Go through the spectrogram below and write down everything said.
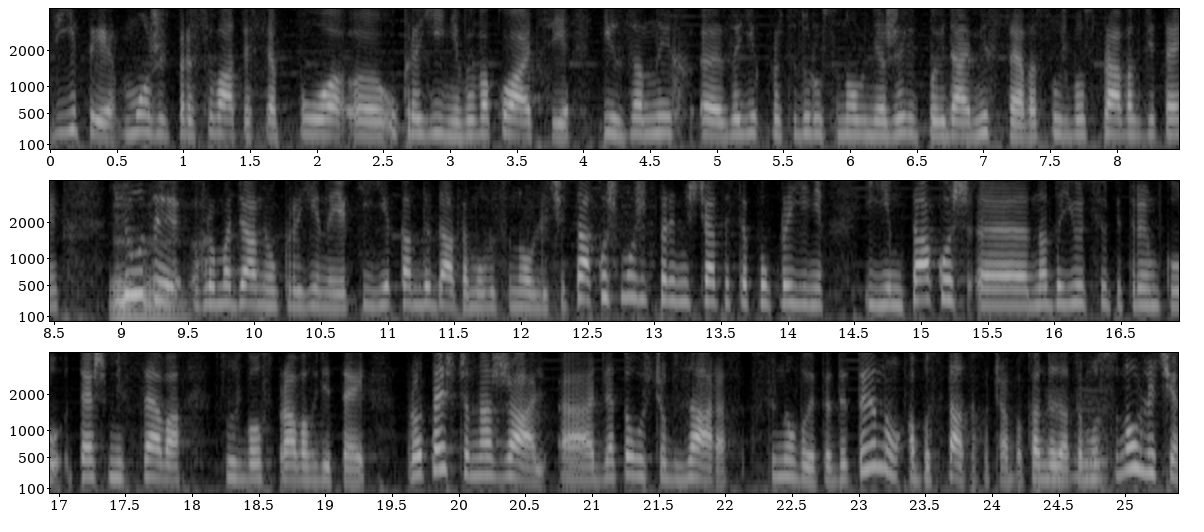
діти можуть пересуватися по е, Україні в евакуації, і за них е, за їх процедуру усиновлення вже відповідає місцева служба у справах дітей. Люди, громадяни України, які є кандидатами в усиновлювачі, також можуть переміщатися по Україні, і їм також е, надають цю підтримку теж місцева служба у справах дітей. Про те, що на жаль, е, для того, щоб зараз всиновити дитину або стати хоча б кандидатом Мгм. усиновлювачі,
